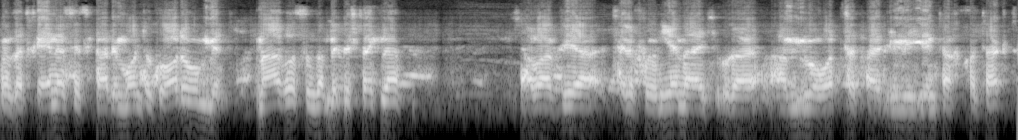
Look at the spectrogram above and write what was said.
Unser Trainer ist jetzt gerade in Monte Gordo mit Marius, unserem Mittelstreckler. aber wir telefonieren halt oder haben über WhatsApp halt irgendwie jeden Tag Kontakt.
